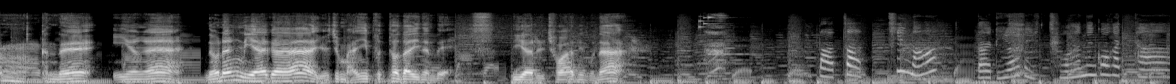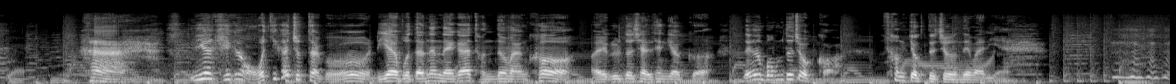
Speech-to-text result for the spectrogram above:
음, 근데 이영아, 너랑 리아가 요즘 많이 붙어 다니는데 리아를 좋아하는구나. 맞아 티나? 나 리아를 좋아하는 것 같아 하, 리아 걔가 어디가 좋다고? 리아보다는 내가 돈도 많고 얼굴도 잘생겼고 내가 몸도 좋고 성격도 좋은데 말이야.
